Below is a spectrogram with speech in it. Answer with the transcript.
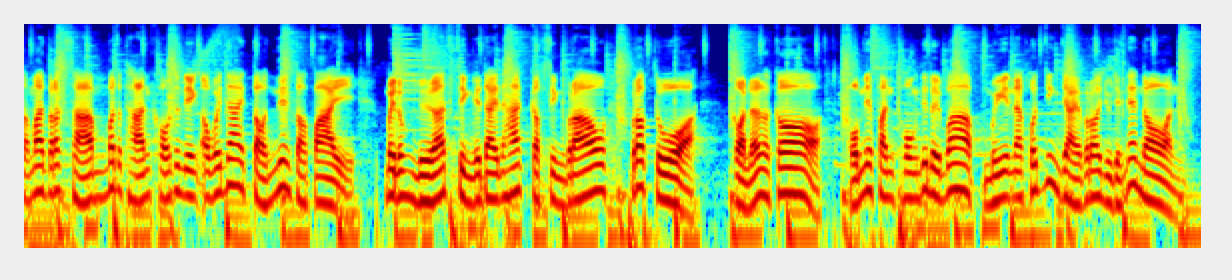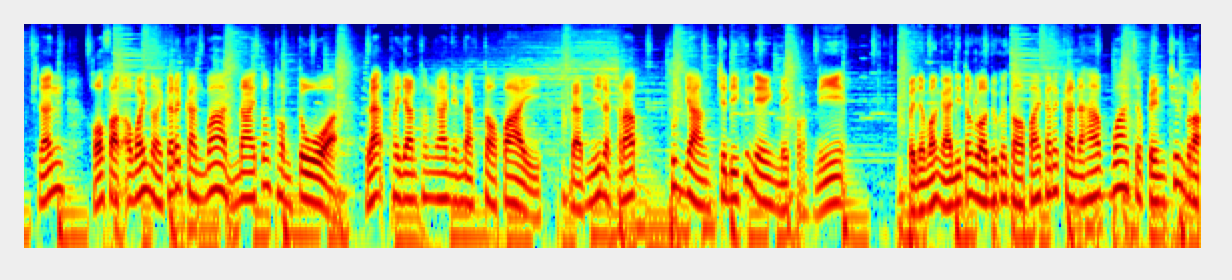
สามารถรักษามาตรฐานของตนเองเอาไว้ได้ต่อเนื่องต่อไป ไม่ลงเหลือสิ่งใดๆนะฮะกับสิ่งเร้ารอบตัว ก่อนแล้วล้วก็ ผมเนี่ยฟันธงได้เลยว่ามีอนาคตยิ่งใหญ่รออยู่อย่างแน่นอน ฉะนั้นขอฝากเอาไว้หน่อยก็แล้วกันว่านายต้องถ่อมตัว และพยายามทำงานอย่างหนักต่อไป แบบนี้แหละครับ ทุกอย่างจะดีขึ้นเองในครั้งนี้เป็นว่างานนี้ต้องรอดูกันต่อไปก็แล้วกันนะครับ ว่าจะเป็นเช่นไร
